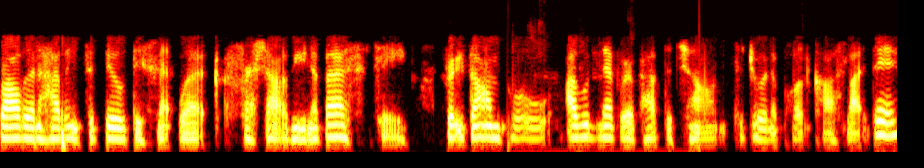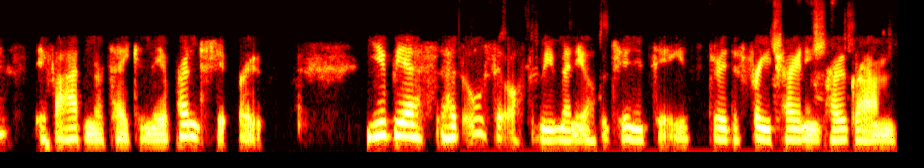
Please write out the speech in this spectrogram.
rather than having to build this network fresh out of university. For example, I would never have had the chance to join a podcast like this if I hadn't have taken the apprenticeship route. UBS has also offered me many opportunities through the free training programs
